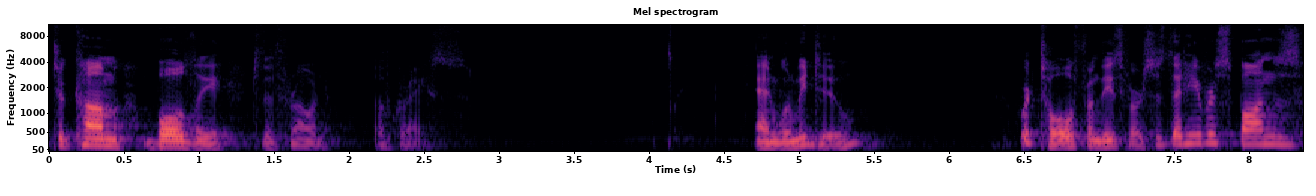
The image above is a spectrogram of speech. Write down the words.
to come boldly to the throne of grace. And when we do, we're told from these verses that he responds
